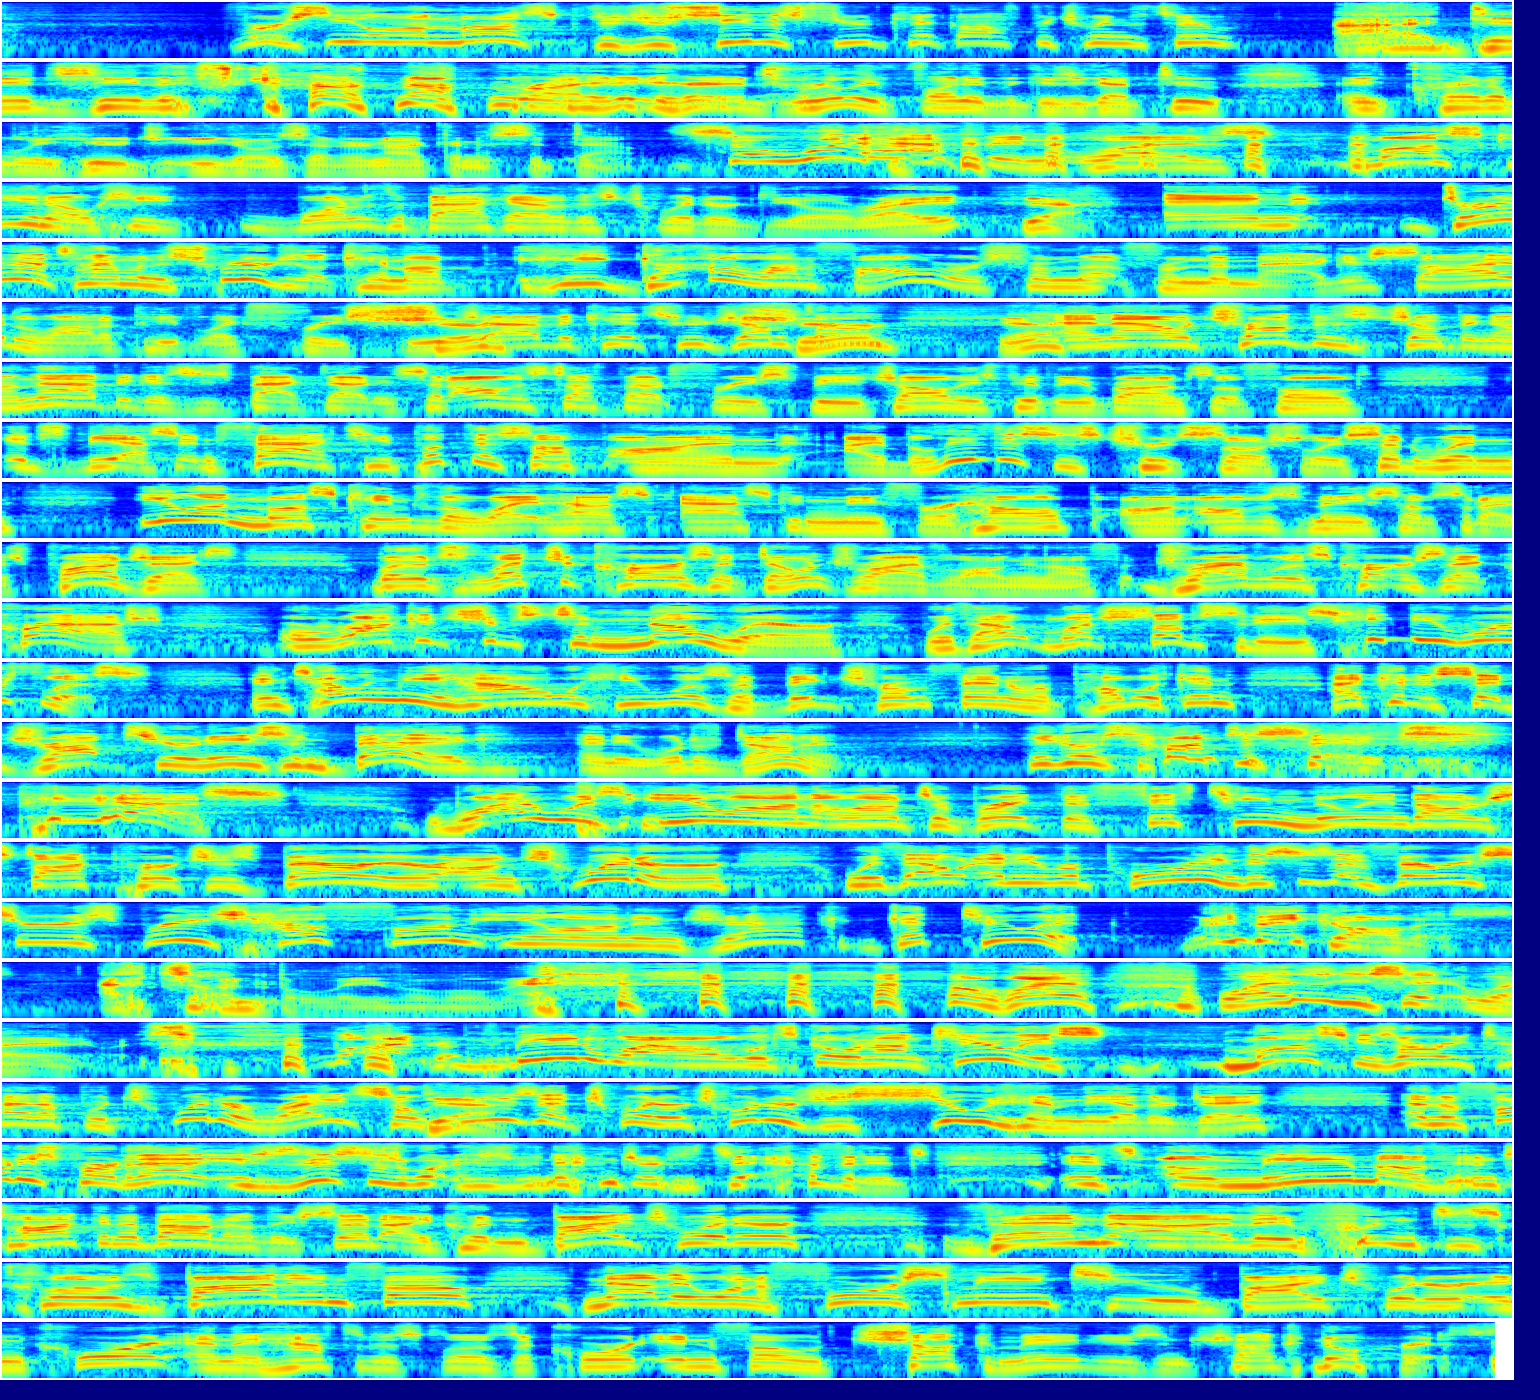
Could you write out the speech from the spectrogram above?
versus Elon Musk. Did you see this feud kick off between the two? I did see this going on right here. It's really funny because you got two incredibly huge egos that are not going to sit down. So what happened was Musk, you know, he wanted to back out of this Twitter deal, right? Yeah. And during that time when this Twitter deal came up, he got a lot of followers from the from the MAGA side, a lot of people like free speech Sure. advocates who jumped Sure. on. Yeah. And now Trump is jumping on that because he's backed out. He said all this stuff about free speech, all these people you brought into the fold, it's BS. In fact, he put this up on, I believe this is Truth Social. He said when Elon Musk came to the White House asking me for help on all of his many subsidized projects, whether it's electric cars that don't drive long enough, driverless cars that crash, or rocket ships to nowhere without much subsidies, he'd be worthless. And telling me how he was a big Trump fan and Republican, I could have said drop to your knees and beg, and he would have done it. He goes on to say, P.S. Why was Elon allowed to break the $15 million stock purchase barrier on Twitter without any reporting? This is a very serious breach. Have fun, Elon and Jack. Get to it. What do you make all this? That's unbelievable, man. why? Why is he saying? Well, anyways. Well, I- meanwhile, what's going on too is Musk is already tied up with Twitter, right? So Yeah. he's at Twitter. Twitter just sued him the other day. And the funniest part of that is this is what has been entered into evidence. It's a meme of him talking about, oh, they said I couldn't buy Twitter. Then uh, they wouldn't disclose bot info. Now they want to force me to buy Twitter in court, and they have to disclose the court info Chuck made using Chuck Norris.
